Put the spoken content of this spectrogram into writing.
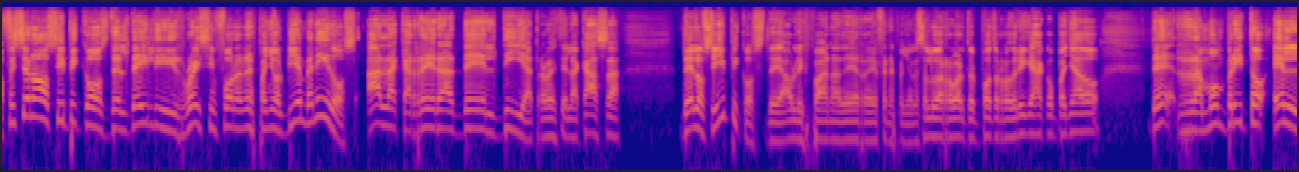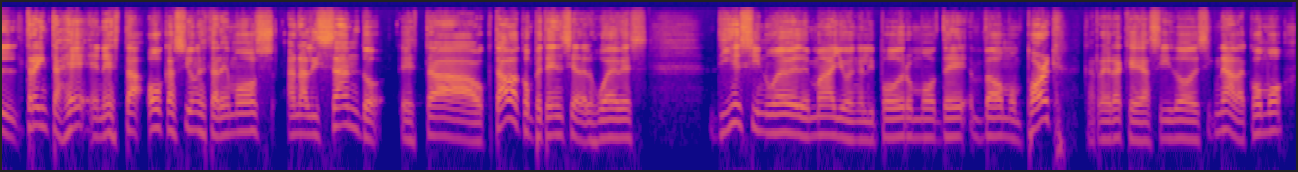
Aficionados hípicos del Daily Racing Forum en español, bienvenidos a la carrera del día a través de la casa de los hípicos de habla hispana de RF en español. Les saluda Roberto El Potro Rodríguez, acompañado de Ramón Brito, el 30G. En esta ocasión estaremos analizando esta octava competencia del jueves 19 de mayo en el hipódromo de Belmont Park, carrera que ha sido designada como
